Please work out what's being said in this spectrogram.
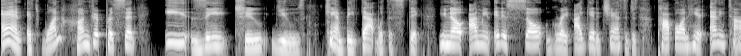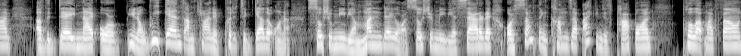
And it's 100% easy to use. Can't beat that with a stick. You know, I mean, it is so great. I get a chance to just pop on here anytime of the day, night, or, you know, weekends. I'm trying to put it together on a social media Monday or a social media Saturday, or something comes up. I can just pop on, pull up my phone,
